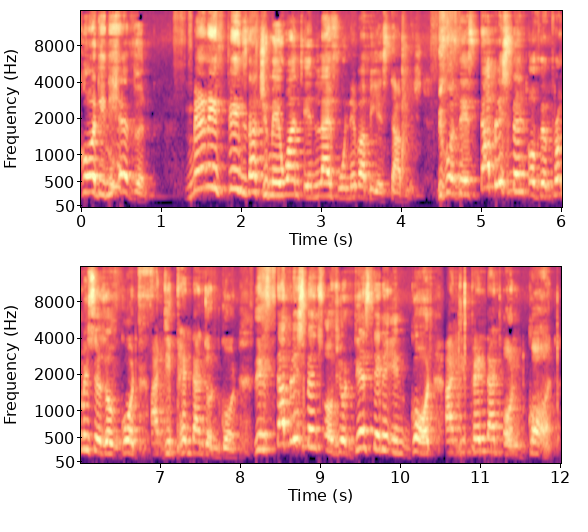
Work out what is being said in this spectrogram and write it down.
God in heaven, many things that you may want in life will never be established. Because the establishment of the promises of God are dependent on God. The establishment of your destiny in God are dependent on God.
